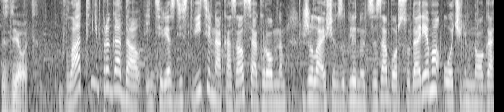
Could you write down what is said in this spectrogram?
сделать. Влад не прогадал. Интерес действительно оказался огромным. Желающих заглянуть за забор Сударема очень много.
